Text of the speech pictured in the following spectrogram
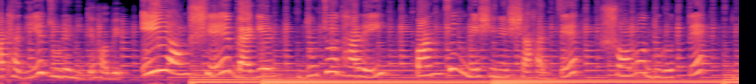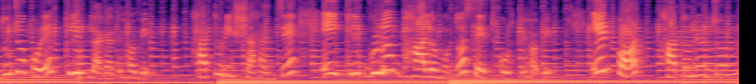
আঠা দিয়ে জুড়ে নিতে হবে। এই অংশে ব্যাগের দুটো ধারেই পাঞ্চিং মেশিনের সাহায্যে সম দূরত্বে দুটো করে ক্লিপ লাগাতে হবে। হাতুড়ির সাহায্যে এই ক্লিপগুলো ভালো মতো সেট করতে হবে। এরপর হাতলের জন্য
